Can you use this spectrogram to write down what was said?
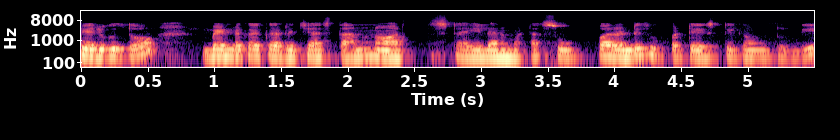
పెరుగుతో బెండకాయ కర్రీ చేస్తాను. నార్త్ స్టైల్ అనమాట సూపర్ అంటే సూపర్ టేస్టీగా ఉంటుంది.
